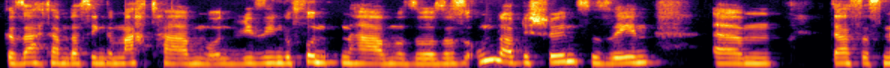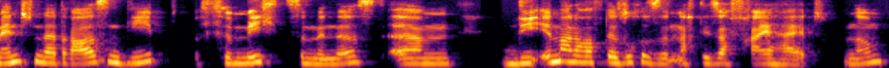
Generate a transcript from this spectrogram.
gesagt haben, dass sie ihn gemacht haben und wie sie ihn gefunden haben und so. Es ist unglaublich schön zu sehen, ähm, dass es Menschen da draußen gibt, für mich zumindest, ähm, die immer noch auf der Suche sind nach dieser Freiheit. Ne? Und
